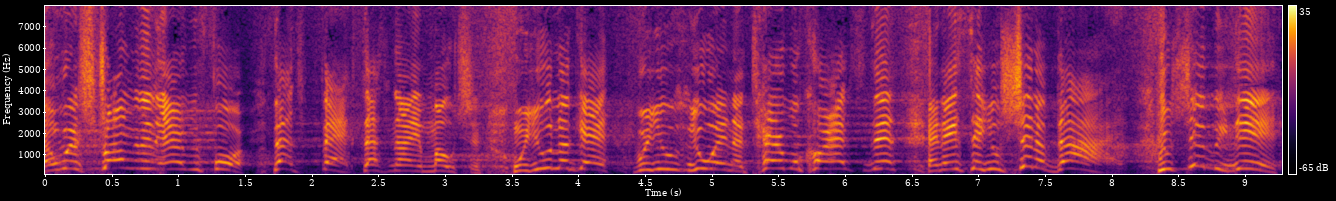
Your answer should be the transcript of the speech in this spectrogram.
and we're stronger than ever before. That's facts. That's not emotion. When you look at when you you were in a terrible car accident and they say you should have died, you should be dead,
